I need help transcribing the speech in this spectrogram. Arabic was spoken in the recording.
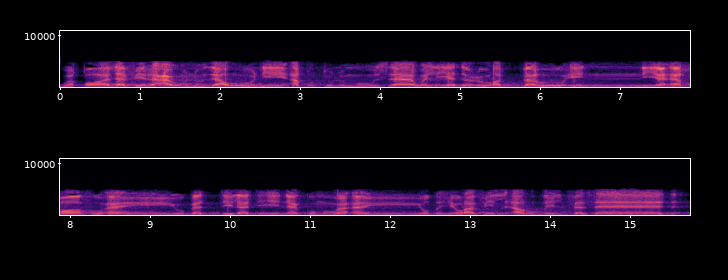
وقال فرعون ذروني أقتل موسى وليدع ربه إني أخاف أن يبدل دينكم وأن يظهر في الأرض الفساد.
